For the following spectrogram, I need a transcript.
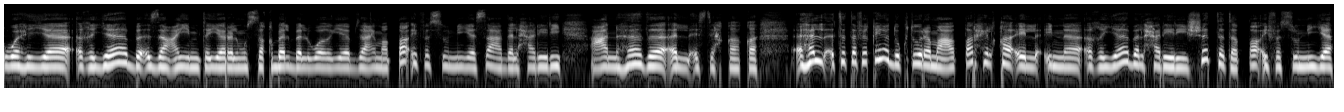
وهي غياب زعيم تيار المستقبل بل وغياب زعيم الطائفة السنية سعد الحريري عن هذا الاستحقاق. هل تتفقين دكتورة مع الطرح القائل إن غياب الحريري شتت الطائفة السنية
